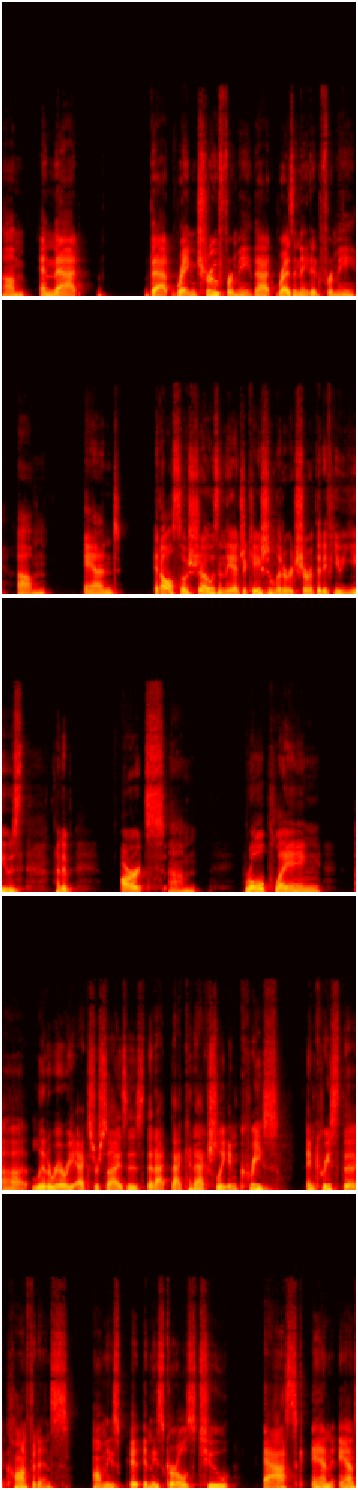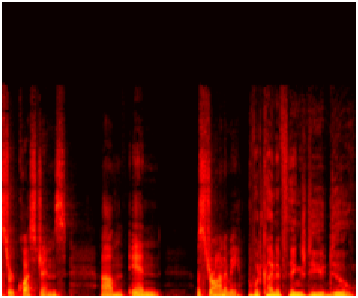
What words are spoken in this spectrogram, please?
Um, and that that rang true for me. That resonated for me. Um, and it also shows in the education literature that if you use kind of arts, um, role playing, uh, literary exercises, that that can actually increase increase the confidence on these in these girls to ask and answer questions um, in astronomy. What kind of things do you do?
